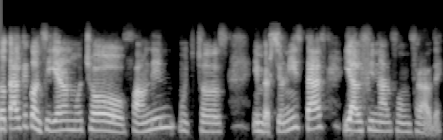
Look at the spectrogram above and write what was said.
Total que consiguieron mucho funding, muchos inversionistas y al final fue un fraude.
